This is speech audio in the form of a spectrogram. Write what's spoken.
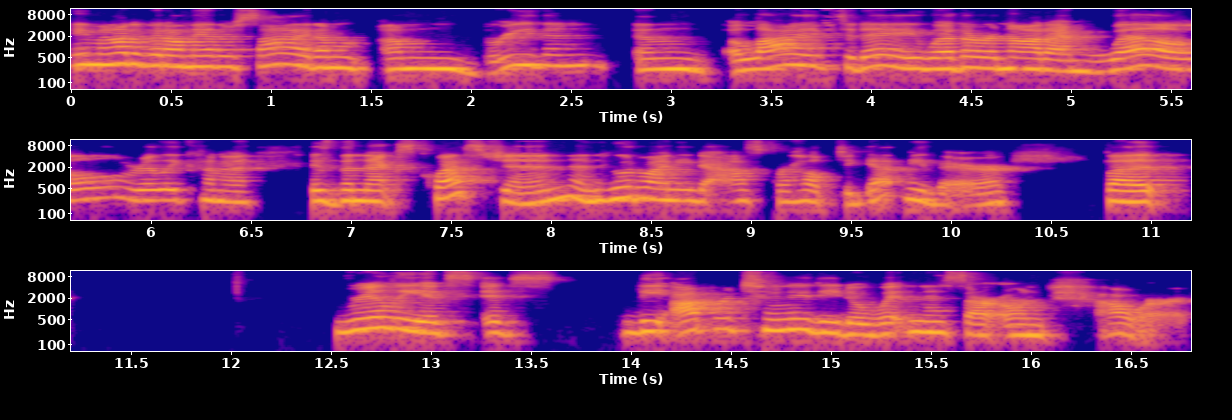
came out of it on the other side. I'm, I'm breathing and alive today, whether or not I'm well really kind of is the next question. And who do I need to ask for help to get me there? But really it's it's the opportunity to witness our own power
